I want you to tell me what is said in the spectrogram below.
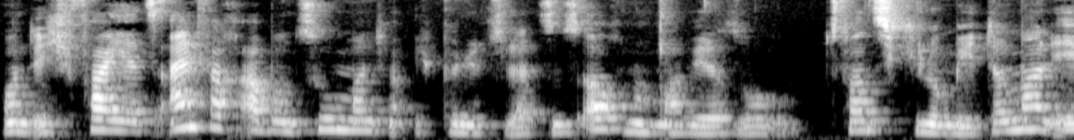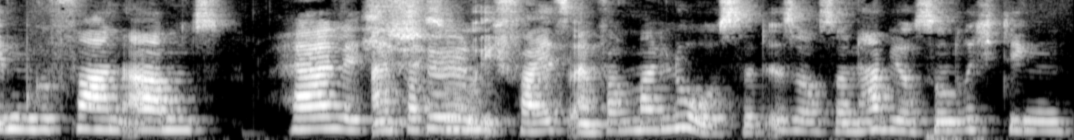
Und ich fahre jetzt einfach ab und zu manchmal, ich bin jetzt letztens auch noch mal wieder so 20 Kilometer mal eben gefahren abends. Herrlich, Einfach schön. so, ich fahre jetzt einfach mal los. Das ist auch so, dann habe ich auch so einen richtigen,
